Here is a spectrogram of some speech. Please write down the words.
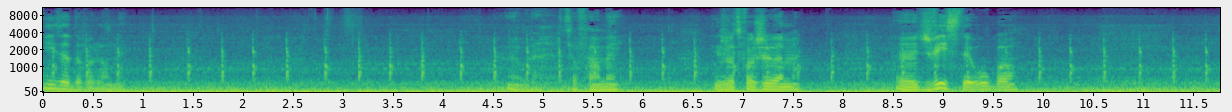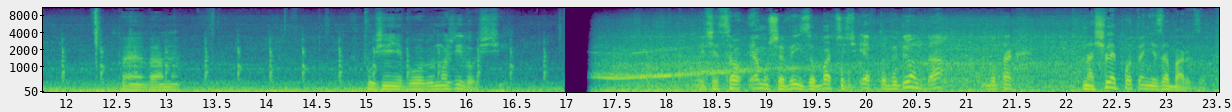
i zadowolony dobra cofamy już otworzyłem y, drzwi z tyłu, bo powiem Wam, później nie byłoby możliwości. Wiecie co, ja muszę wyjść zobaczyć jak to wygląda, bo tak na ślepo to nie za bardzo.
